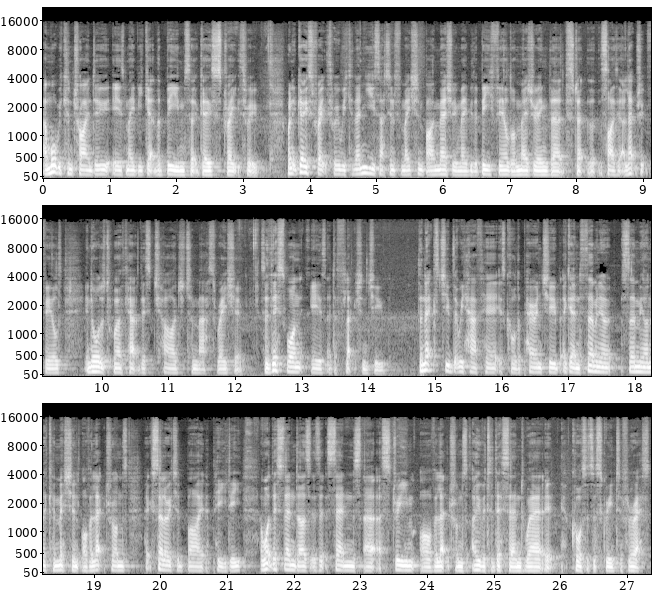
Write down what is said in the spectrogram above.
And what we can try and do is maybe get the beam so it goes straight through. When it goes straight through, we can then use that information by measuring maybe the B field or measuring the, the size of the electric field in order to work out this charge to mass ratio. So this one is a deflection tube. The next tube that we have here is called a Perrin tube. Again, thermionic emission of electrons accelerated by a PD. And what this then does is it sends uh, a stream of electrons over to this end where it causes the screen to fluoresce.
